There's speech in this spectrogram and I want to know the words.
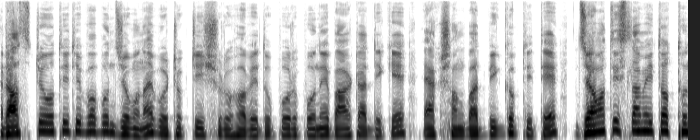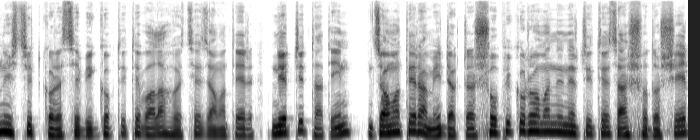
রাষ্ট্রীয় অতিথি ভবন যমুনায় বৈঠকটি শুরু হবে। দুপুর পৌনে বারোটার দিকে এক সংবাদ বিজ্ঞপ্তিতে জামাত ইসলাম এই তথ্য নিশ্চিত করেছে। বিজ্ঞপ্তিতে বলা হয়েছে, জামাতের নেতৃত্বাধীন জামাতের আমির ড শফিকুর রহমানের নেতৃত্বে চার সদস্যের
